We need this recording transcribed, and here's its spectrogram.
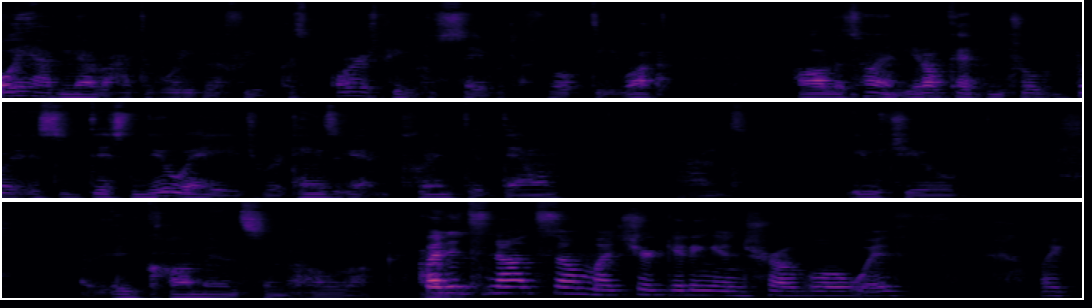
I have never had to worry about free because Irish people just say what the fuck do you want all the time. You don't get in trouble. But it's this new age where things are getting printed down and YouTube, uh, comments and the whole lot. But And- it's not so much you're getting in trouble with like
